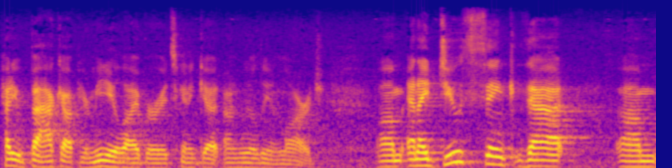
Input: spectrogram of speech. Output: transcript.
how do you back up your media library? It's going to get unwieldy and large. Um, and I do think that um,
